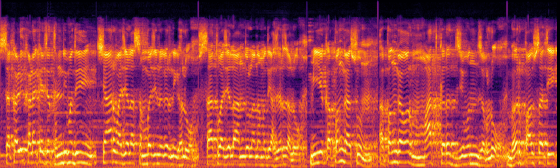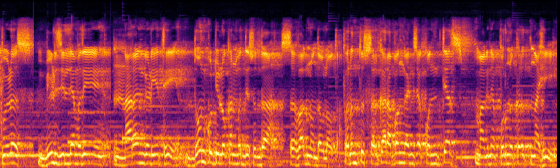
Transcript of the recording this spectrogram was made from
सकाळी कडाक्याच्या थंडीमध्ये चार वाजेला संभाजीनगर निघालो. सात वाजेला आंदोलनामध्ये हजर झालो. मी एक अपंग असून अपंगावर मात करत जीवन जगलो. भर पावसात एक वेळस बीड जिल्ह्यामध्ये नारायणगड येथे दोन कोटी लोकांमध्ये सुद्धा सहभाग नोंदवला होता. परंतु सरकार अपंगांच्या कोणत्याच मागण्या पूर्ण करत नाही.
